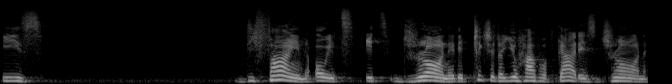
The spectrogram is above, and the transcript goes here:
is defined or it's, it's drawn, and the picture that you have of God is drawn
